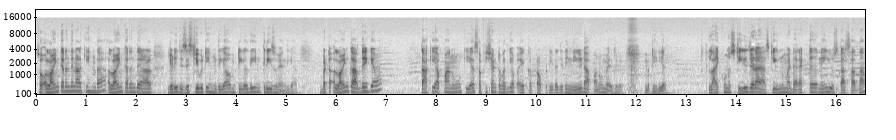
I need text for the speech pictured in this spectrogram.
ਸੋ ਅਲਾਈਂਗ ਕਰਨ ਦੇ ਨਾਲ ਕੀ ਹੁੰਦਾ? ਹੈ ਅਲਾਈਂਗ ਕਰਨ ਦੇ ਨਾਲ ਜਿਹੜੀ ਰੈਜ਼ਿਸਟਿਵਿਟੀ ਹੁੰਦੀ ਆ, ਉਹ ਮਟੀਰੀਅਲ ਦੀ ਇਨਕਰੀਜ਼ ਹੋ ਜਾਂਦੀ ਆ। ਬਟ ਅਲਾਈਂਗ ਕਰਦੇ ਕਿਉਂ? ਤਾਂ ਕਿ ਆਪਾਂ ਨੂੰ ਕੀ ਹੈ ਸਫੀਸ਼ੀਐਂਟ ਵਧੀਆ ਇੱਕ ਪ੍ਰਾਪਰਟੀ ਦਾ ਜਿਹਦੀ ਨੀਡ ਆਪਾਂ ਨੂੰ ਮਿਲ ਜਵੇ ਮਟੀਰੀਅਲ ਲਾਈਕ ਹੁਣ ਸਟੀਲ ਜਿਹੜਾ ਆ ਸਟੀਲ ਨੂੰ ਮੈਂ ਡਾਇਰੈਕਟ ਨਹੀਂ ਯੂਜ਼ ਕਰ ਸਕਦਾ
